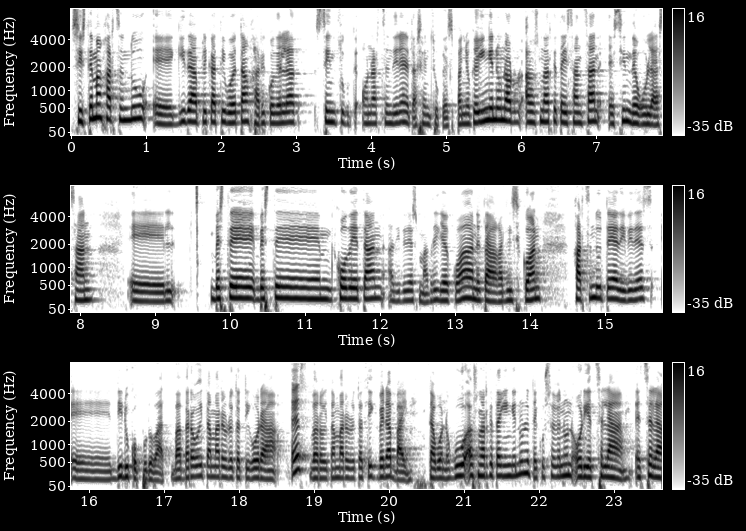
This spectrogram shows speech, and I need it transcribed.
sisteman jartzen du, e, gida aplikatiboetan jarriko dela zeintzuk onartzen diren eta zeintzuk ez. Baina, egin genuen hausnarketa izan zen, ezin degula esan, e, beste, beste kodeetan, adibidez, Madrilekoan eta Galizikoan, jartzen dute adibidez e, diru kopuru bat. Ba, berrogeita marra eurotatik gora ez, berrogeita marra eurotatik bera bai. Eta bueno, gu hausnarketa egin genuen eta ikusi genuen hori etzela, etzela,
